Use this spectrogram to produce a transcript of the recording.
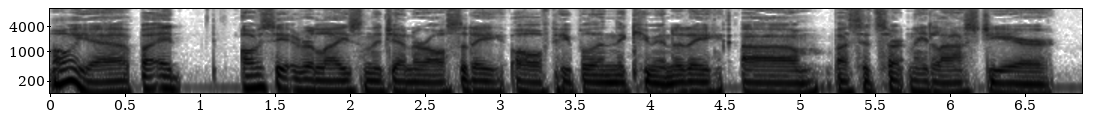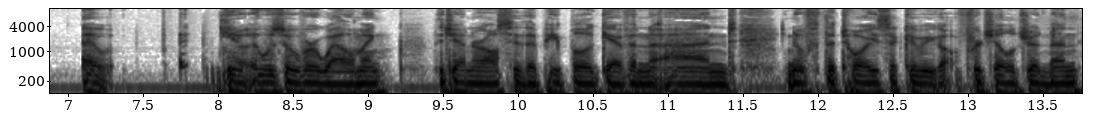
Oh yeah, but it obviously it relies on the generosity of people in the community. Um, but it certainly last year, it, you know, it was overwhelming the generosity that people had given, and you know, for the toys that could be got for children, and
